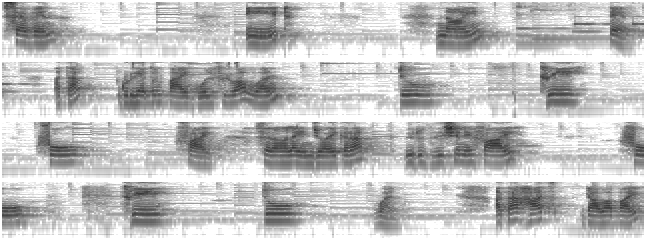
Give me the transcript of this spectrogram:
seven eight nine ten आता गुडघ्यातून पाय गोल फिरवा. One two three four five सरावाला एन्जॉय करा. विरुद्ध दिशेने five four three two one आता हाच डावा पाय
